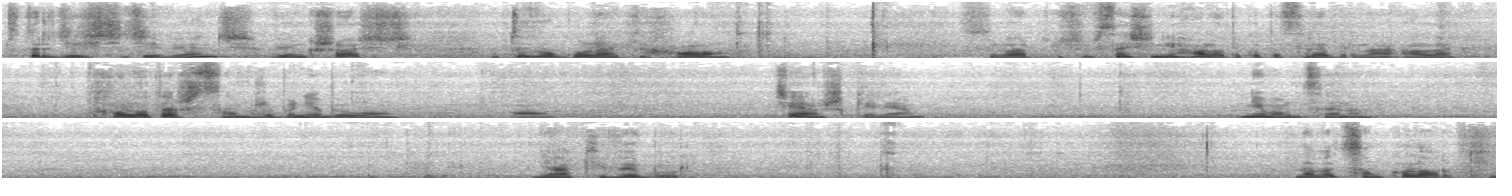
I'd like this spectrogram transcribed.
49, większość. A tu w ogóle jakie holo. Zobacz, w sensie nie holo, tylko te srebrne, ale holo też są, żeby nie było. O, ciężkie, nie? Nie mam ceny. Jaki wybór. Nawet są kolorki.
